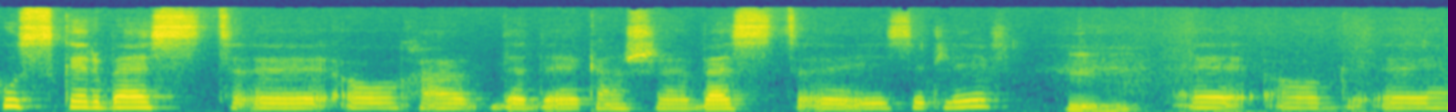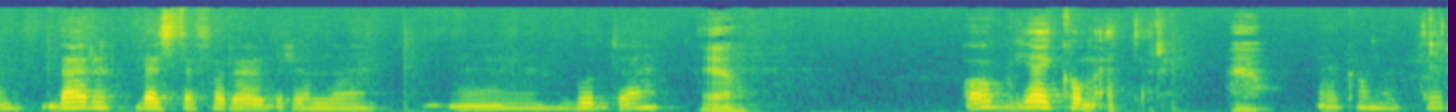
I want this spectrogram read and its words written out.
husker best eh, og hadde det kanskje best eh, i sitt liv. Eh, og der besteforeldrene eh, bodde. Ja. Og jeg kom etter. Jeg kom etter.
